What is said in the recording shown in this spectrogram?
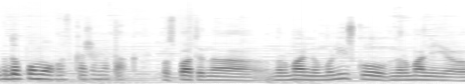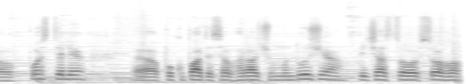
в допомогу, скажімо так. поспати на нормальному ліжку, в нормальній е, постілі, е, покупатися в гарячому душі. Під час цього всього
